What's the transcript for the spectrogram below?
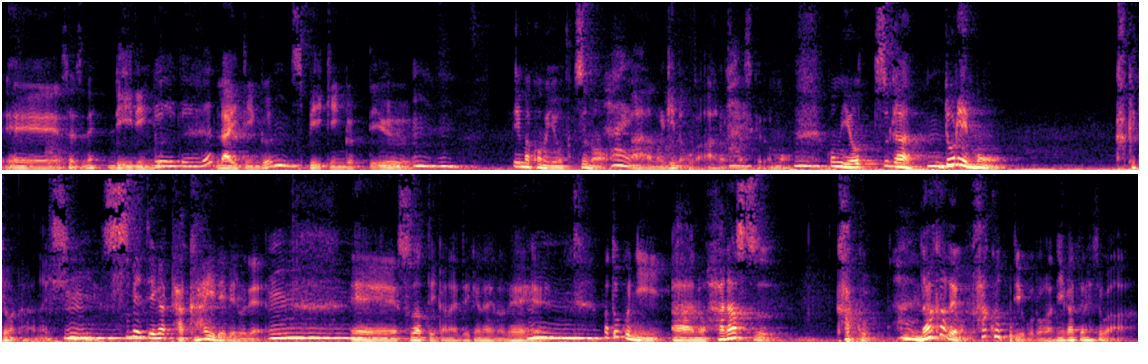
えー、そうですね。リーディングリーディング？ライティング、うん、スピーキングっていう、うんうんうん。今この4つのはい、あの技能があるんですけども、はい。この4つがどれも欠けてはならないし、うん、全てが高いレベルで、うん、えー、育っていかないといけないので、うん、まあ、特にあの話す書く、はい、中でも書くっていうことが苦手な人が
